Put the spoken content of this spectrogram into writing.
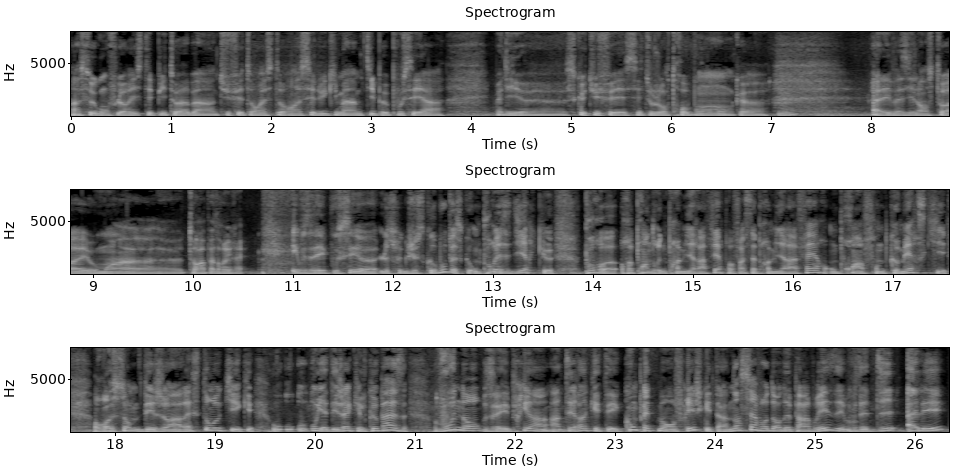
un second fleuriste et puis toi, ben tu fais ton restaurant. Et c'est lui qui m'a un petit peu poussé à. Il m'a dit euh, ce que tu fais, c'est toujours trop bon, donc. euh, allez, vas-y, lance-toi et au moins, euh, t'auras pas de regrets. Et vous avez poussé euh, le truc jusqu'au bout parce qu'on pourrait se dire que pour euh, reprendre une première affaire, pour faire sa première affaire, on prend un fonds de commerce qui ressemble déjà à un resto, qui, est- qui où, il y a déjà quelques bases. Vous non, vous avez pris un, un terrain qui était complètement en friche, qui était un ancien vendeur de pare-brise et vous vous êtes dit allez,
